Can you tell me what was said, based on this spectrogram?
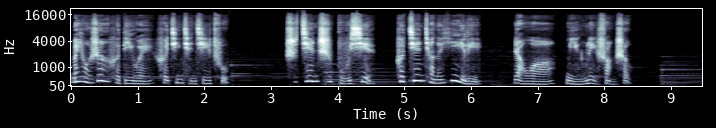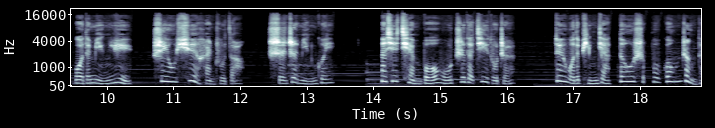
没有任何地位和金钱基础，是坚持不懈和坚强的毅力让我名利双收。我的名誉是用血汗铸造，实至名归。那些浅薄无知的嫉妒者，对我的评价都是不公正的。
